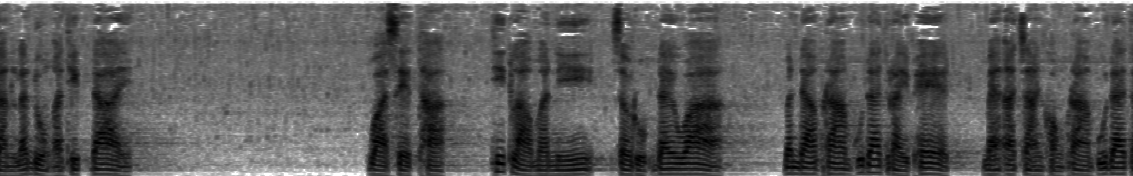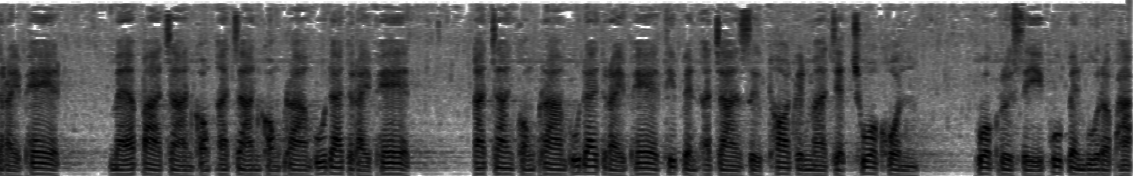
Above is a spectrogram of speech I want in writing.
จันทร์และดวงอาทิตย์ได้วาเศรษฐะที่กล่าวมานี้สรุปได้ว่า บรรดาพราหมณ์ผู้ได้ไตรเพศ แม้อาจารย์ของพราหมณ์ผู้ได้ไตรเพศ แม้ปาจารย์ของอาจารย์ของพราหมณ์ผู้ได้ไตรเพศ อาจารย์ของพราหมณ์ผู้ได้ไตรเพศที่เป็นอาจารย์สืบทอดกันมาเจ็ดชั่วคน พวกฤาษีผู้เป็นบูรพา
